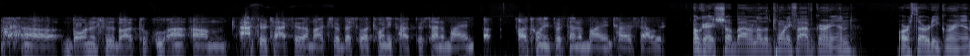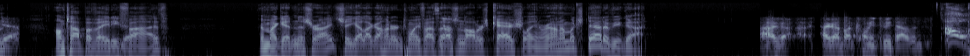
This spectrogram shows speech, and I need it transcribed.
Uh, bonus is about uh, um after taxes. I'm not sure, but it's about 25 percent of my uh, 20 percent of my entire salary. Okay, so about another twenty five grand or thirty grand Yeah. on top of eighty five. Am I getting this right? So you got like one hundred twenty five thousand dollars cash laying around. How much debt have you got? I got I got about 23,000. Oh,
